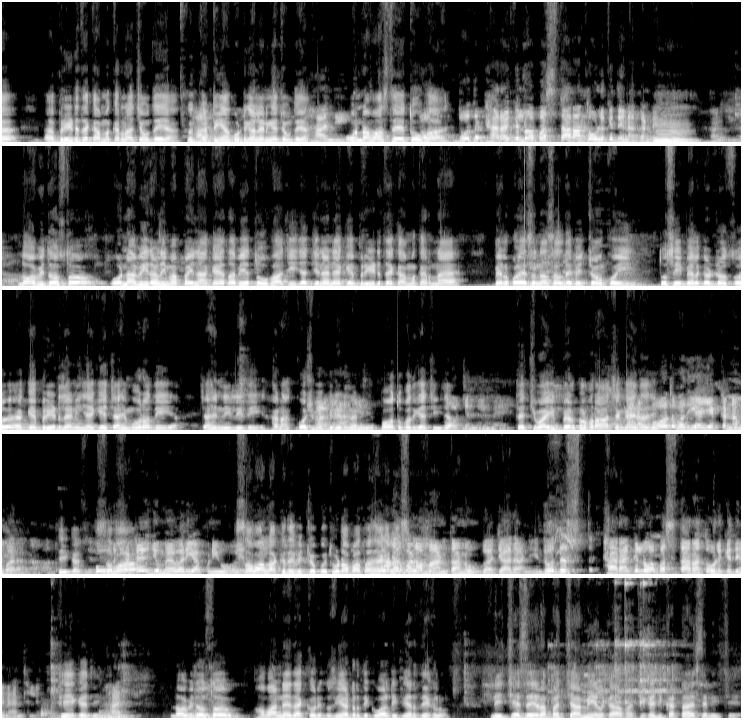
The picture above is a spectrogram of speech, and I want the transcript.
ਬਰੀਡ ਤੇ ਕੰਮ ਕਰਨਾ ਚਾਹੁੰਦੇ ਆ ਕੋਈ ਹਾਂ। ਕੱਟੀਆਂ ਕੁੱਟੀਆਂ ਲੈਣੀਆਂ ਚਾਹੁੰਦੇ ਆ ਹਾਂਜੀ। ਉਹਨਾਂ ਵਾਸਤੇ ਇਹ ਤੋਹਫਾ ਹੈ। ਦੁੱਧ 18 ਕਿਲੋ ਆਪਾਂ 17 ਤੋਲ ਕੇ ਦੇਣਾ ਕੰਡੇ। ਹੂੰ। ਹਾਂਜੀ। ਲਓ ਵੀ ਦੋਸਤੋ ਉਹਨਾਂ ਵੀਰਾਂ ਲਈ ਮੈਂ ਪਹਿਲਾਂ ਕਹਿਤਾ ਵੀ ਇਹ ਤੋਹਫਾ ਚੀਜ਼ ਹੈ ਜਿਨ੍ਹਾਂ ਨੇ ਅੱਗੇ ਬਰੀਡ ਤੇ ਕੰਮ ਕਰਨਾ ਹੈ ਬਿਲਕੁਲ ਇਸ ਨਸਲ ਦੇ ਵਿੱਚੋਂ ਕੋਈ ਤੁਸੀਂ ਬਿਲਕੁਲ ਦੋਸਤੋ ਅੱਗੇ ਬਰੀਡ ਲੈਣੀ ਹੈਗੀ ਹੈ ਚਾਹੇ ਮੋਹਰਾ ਦੀ ਆ ਚਾਹੇ ਨੀਲੀ ਦੀ ਹਨਾ ਕੁਝ ਵੀ ਬਰੀਡ ਲੈਣੀ ਹੈ ਬਹੁਤ ਵਧੀਆ ਚੀਜ਼ ਆ। ਬਹੁਤ ਚੰਗੀ ਮੈਂ ਤੇ ਚਵਾਈ ਬਿਲਕੁਲ ਭਰਾ ਚੰਗਾ ਇਹਦਾ ਜੀ। ਬਹੁਤ ਵਧੀਆ ਜੀ ਇੱਕ ਨੰਬਰ ਠੀਕ ਆ ਜੀ ਪੂਰ ਸਵਾ ਦੀ ਜ਼ਿੰਮੇਵਾਰੀ ਆਪਣੀ ਹੋਊਗੀ। ਸਵਾ ਲੱਖ ਦੇ ਵਿੱਚੋਂ ਕੋਈ ਥੋੜਾ ਬਹੁਤਾ ਹੈਗਾ ਬੜਾ ਨਸਲ ਬੜਾ ਮਾਨਤਾਨ ਹੋਊਗਾ ਜ਼ਿਆਦਾ ਨਹੀਂ। ਦੁੱਧ 18 ਕਿਲੋ ਆਪਾਂ 17 ਤੋਲ ਕੇ ਦੇਣਾ ਲਈ। ਠੀਕ ਹੈ ਜੀ। ਹਾਂਜੀ। ਲਓ ਵੀ ਦੋਸਤੋ ਹਵਾਨੇ ਦਾ ਇੱਕ ਵਾਰੀ ਤੁਸੀਂ ਆਰਡਰ ਦੀ ਕੁਆਲਿਟੀ ਫੇਰ ਦੇਖ ਲਓ। ਨੀਚੇ ਸੇ ਜਿਹੜਾ ਬੱਚਾ ਮੇਲ ਕਾਫ ਹੈ ਠੀਕ ਹੈ ਜੀ ਕੱਟਾ ਇਸੇ ਨੀਚੇ।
